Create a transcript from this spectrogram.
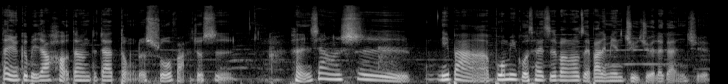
但有一个比较好让大家懂的说法，就是很像是你把波蜜果菜汁放到嘴巴里面咀嚼的感觉。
